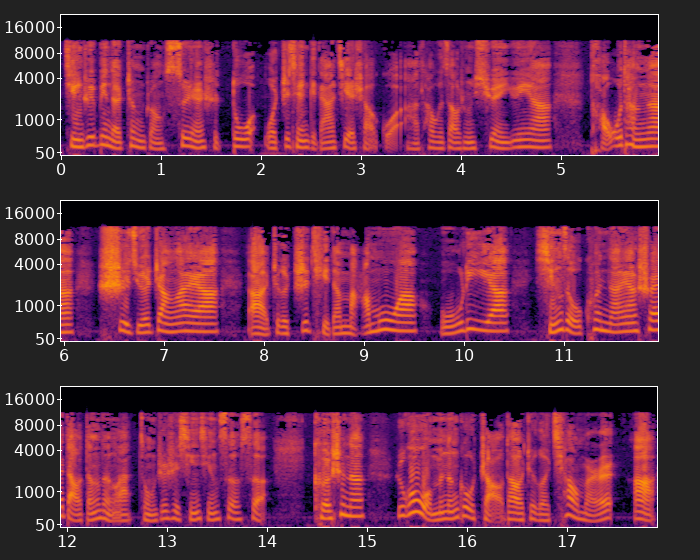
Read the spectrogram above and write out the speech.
颈椎病的症状虽然是多，我之前给大家介绍过啊，它会造成眩晕啊、头疼啊、视觉障碍啊、啊这个肢体的麻木啊、无力呀、行走困难呀、摔倒等等啊，总之是形形色色。可是呢，如果我们能够找到这个窍门啊，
